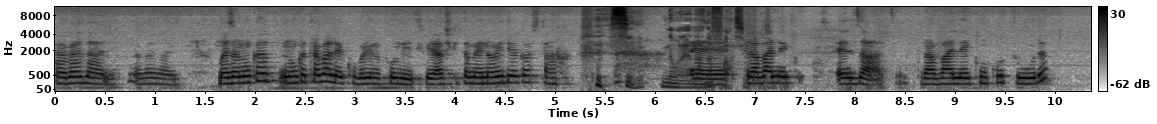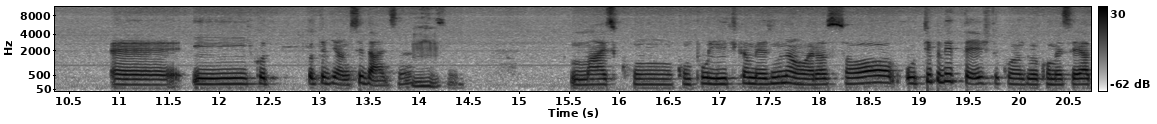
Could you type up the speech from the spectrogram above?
É verdade, é verdade. Mas eu nunca, nunca trabalhei cobrindo política e acho que também não iria gostar. Sim, não é nada é, fácil. Trabalhei, exato. Trabalhei com cultura é, e cotidiano, cidades, né? Uhum. Assim mas com, com política mesmo não, era só o tipo de texto, quando eu comecei a,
